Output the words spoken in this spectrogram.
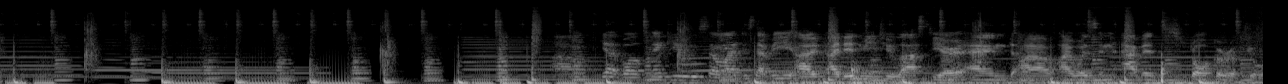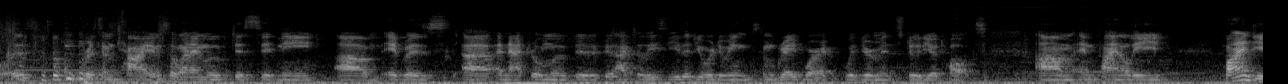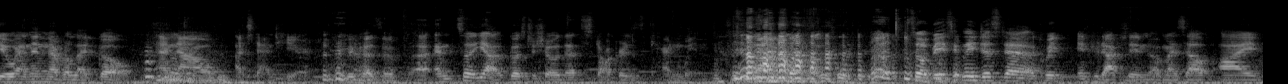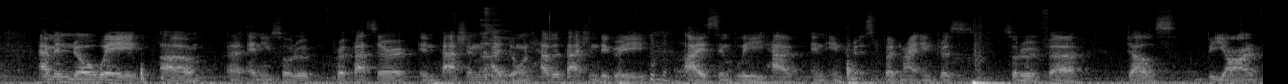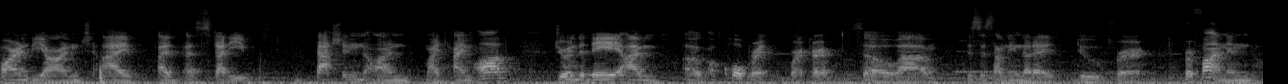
I, did meet you last year, and uh, I was an avid stalker of yours for some time. So when I moved to Sydney, um, it was uh, a natural move to, to actually see that you were doing some great work with your mid studio talks. Um, and finally, find you and then never let go. And now I stand here because of, uh, and so yeah, it goes to show that stalkers can win. So basically, just a, a, quick introduction of myself. I am in no way um, uh, any sort of professor in fashion. I don't have a fashion degree. I simply have an interest, but my interest sort of uh, delves beyond, far and beyond. I, I, I study fashion on my time off. During the day, I'm a, a corporate worker, so um, this is something that I do for for fun and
